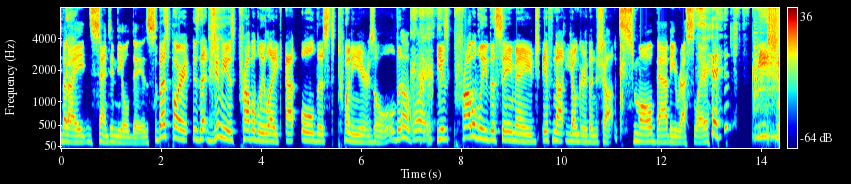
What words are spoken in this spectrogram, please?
that I sent in the old days. The best part is that Jimmy is probably like at oldest 20 years old. Oh boy. He is probably the same age, if not younger than Shock. Small babby wrestler. Misha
